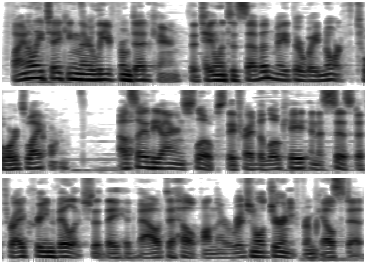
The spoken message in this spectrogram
Finally taking their leave from Deadcairn, the Talented Seven made their way north towards Whitehorn. Outside the Iron Slopes, they tried to locate and assist a Thri-kreen village that they had vowed to help on their original journey from Gelsted.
